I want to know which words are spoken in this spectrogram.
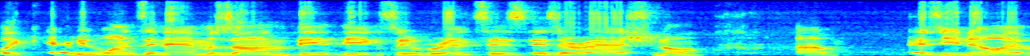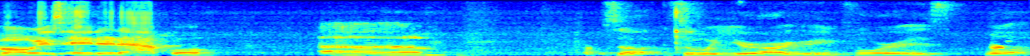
like everyone's in Amazon. The the exuberance is is irrational. Um, as you know, I've always hated Apple. Um, So, so what you're arguing for is, well,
